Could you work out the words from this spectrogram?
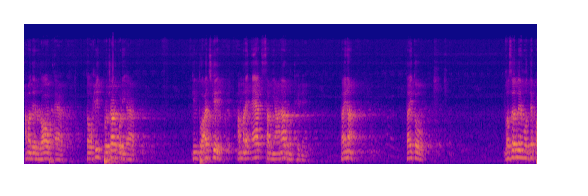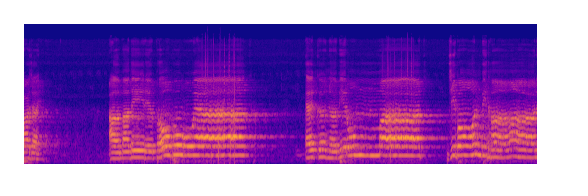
আমাদের রব এক, তৌহিদ প্রচার করি এক। কিন্তু আজকে আমরা এক সামিয়ানার মধ্যে নেই, তাই না? তাই তো? গজলের মধ্যে পাওয়া যায়, আমাদের প্রভু এক। এক নবীর উম্মত, জীবন বিধান,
